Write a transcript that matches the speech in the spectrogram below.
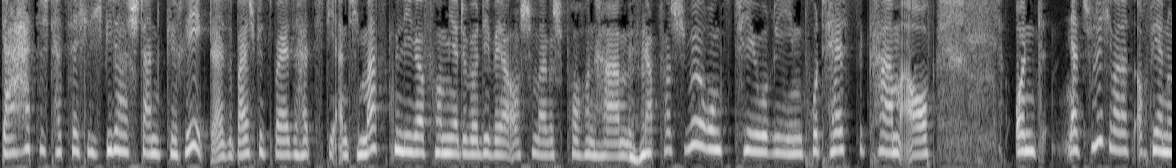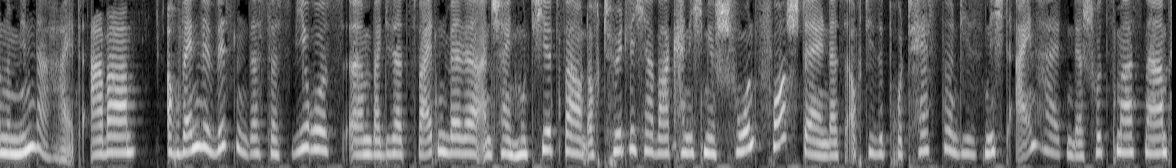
da hat sich tatsächlich Widerstand geregt. Also beispielsweise hat sich die Anti-Masken-Liga formiert, über die wir ja auch schon mal gesprochen haben. Mhm. Es gab Verschwörungstheorien, Proteste kamen auf. Und natürlich war das auch wieder nur eine Minderheit. Aber auch wenn wir wissen, dass das Virus ähm, bei dieser zweiten Welle anscheinend mutiert war und auch tödlicher war, kann ich mir schon vorstellen, dass auch diese Proteste und dieses Nicht-Einhalten der Schutzmaßnahmen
